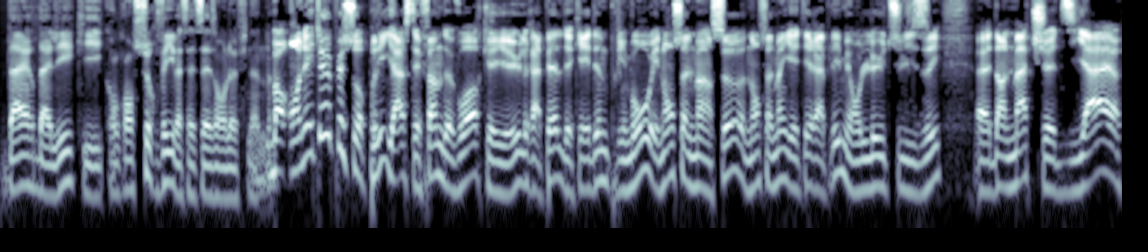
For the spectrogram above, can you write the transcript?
d'air d'aller qui qu'on survive à cette saison-là finalement. Bon, on a été un peu surpris hier, Stéphane, de voir qu'il y a eu le rappel de Caden Primo et non seulement ça, non seulement il a été rappelé, mais on l'a utilisé euh, dans le match d'hier.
